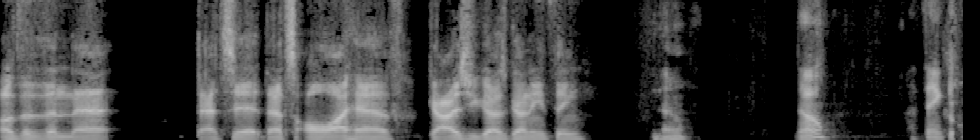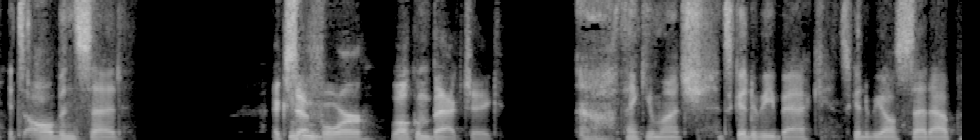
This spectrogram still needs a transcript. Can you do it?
Other than that, that's it. That's all I have. Guys, you guys got anything? No. No, I think it's all been said. Except for welcome back, Jake. Oh, thank you much. It's good to be back. It's good to be all set up.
